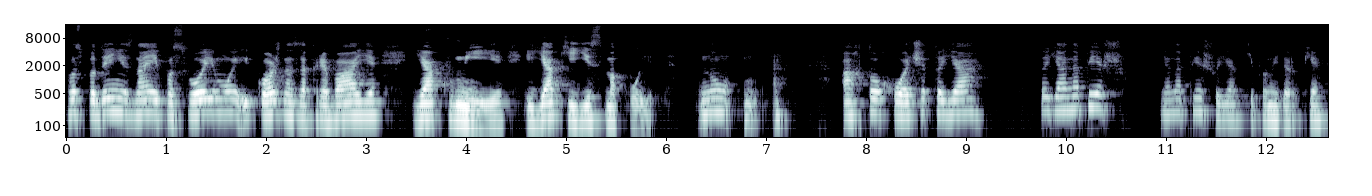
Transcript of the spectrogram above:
господиня знає по-своєму і кожна закриває, як вміє і як її смакує. Ну, а хто хоче, то я, то я напишу. Я напишу, як ті помідорки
